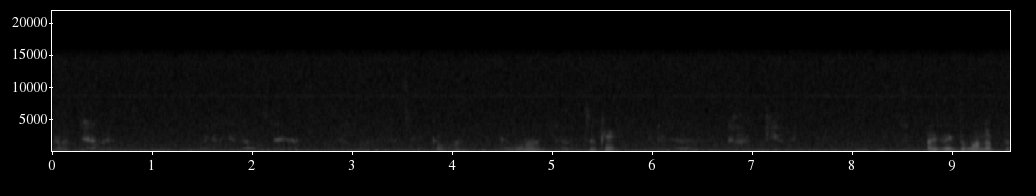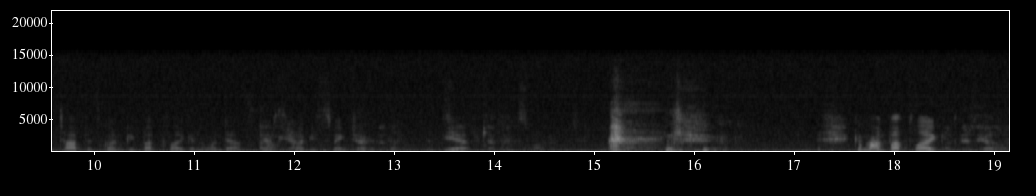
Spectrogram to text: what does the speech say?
God damn it! I gotta get downstairs. Go on, go on. It's okay. God damn it. I think the one up the top is going to be butt plug, and the one downstairs Oh, is going to be sphincter. Definitely. Yeah. Definitely the smaller of the two. Come on, butt plug. Look,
